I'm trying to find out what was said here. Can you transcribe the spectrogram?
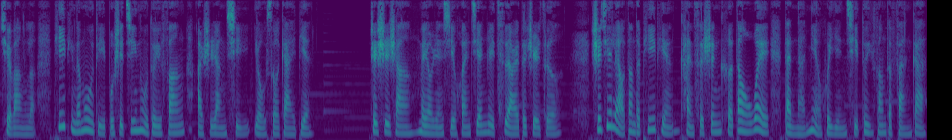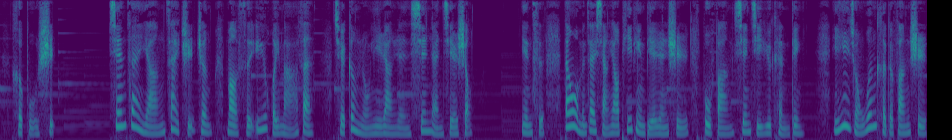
却忘了批评的目的不是激怒对方，而是让其有所改变。这世上没有人喜欢尖锐刺耳的指责。直截了当的批评看似深刻到位，但难免会引起对方的反感和不适。先赞扬再指正，貌似迂回麻烦，却更容易让人欣然接受。因此，当我们在想要批评别人时，不妨先给予肯定，以一种温和的方式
